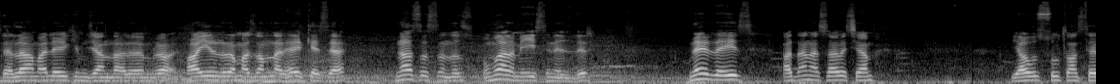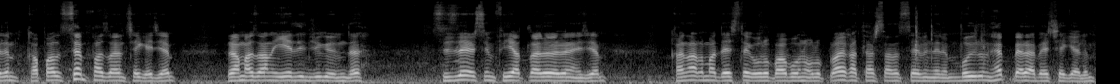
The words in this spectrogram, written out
Selam aleyküm canlarım. Hayırlı Ramazanlar herkese. Nasılsınız? Umarım iyisinizdir. Neredeyiz? Adana Sarıçam. Yavuz Sultan Selim Kapalı Sem Pazarını çekeceğim. Ramazan'ın 7. gününde sizler için fiyatları öğreneceğim. Kanalıma destek olup abone olup like atarsanız sevinirim. Buyurun hep beraber çekelim.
